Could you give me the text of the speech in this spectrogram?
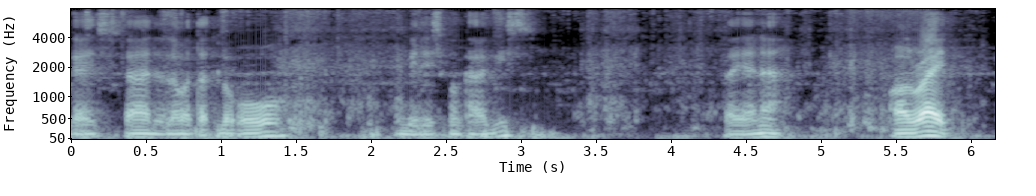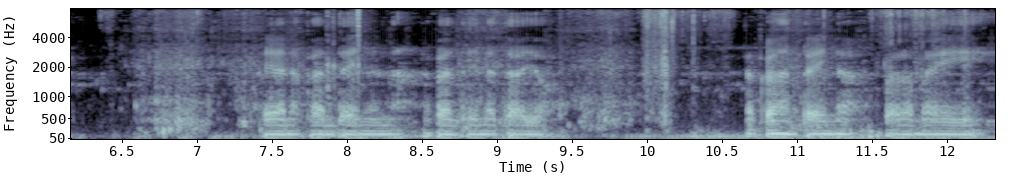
Guys, sa dalawa tatlo o ang bilis maghagis. So, ayan na. Alright. Ayan, nakantay na na. Nakantay na tayo. Nakahantay na para may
